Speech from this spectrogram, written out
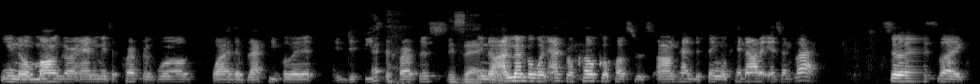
You know, manga or anime is a perfect world. Why are there black people in it? It defeats the purpose. Exactly. You know, I remember when Afro Cocoa Puffs was um had the thing of Hinata isn't black. So it's like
